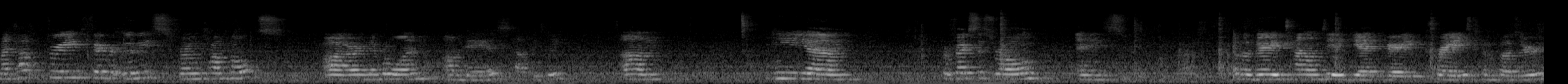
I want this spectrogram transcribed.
my top three favorite movies from Tom Hulce are number one, Amadeus, obviously. Um, he um, perfects this role, and he's of a very talented yet very praised composer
